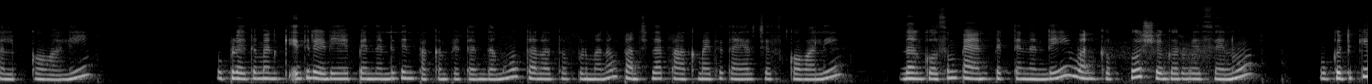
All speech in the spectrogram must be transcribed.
కలుపుకోవాలి. ఇప్పుడైతే మనకి ఇది రెడీ అయిపోయిందండి. దీన్ని పక్కన పెట్టేద్దాము. తర్వాత ఇప్పుడు మనం పంచదార పాకం అయితే తయారు చేసుకోవాలి. దానికోసం ప్యాన్ పెట్టానండి. వన్ కప్పు షుగర్ వేసాను. ఒకటికి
